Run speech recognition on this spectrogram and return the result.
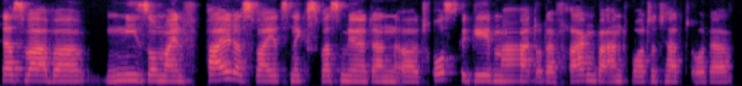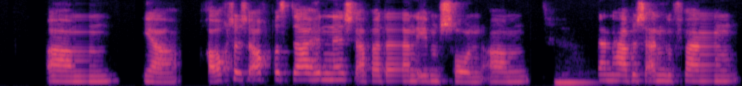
das war aber nie so mein Fall. Das war jetzt nichts, was mir dann äh, Trost gegeben hat oder Fragen beantwortet hat oder ähm, ja, brauchte ich auch bis dahin nicht, aber dann eben schon. Ähm. Dann habe ich angefangen,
